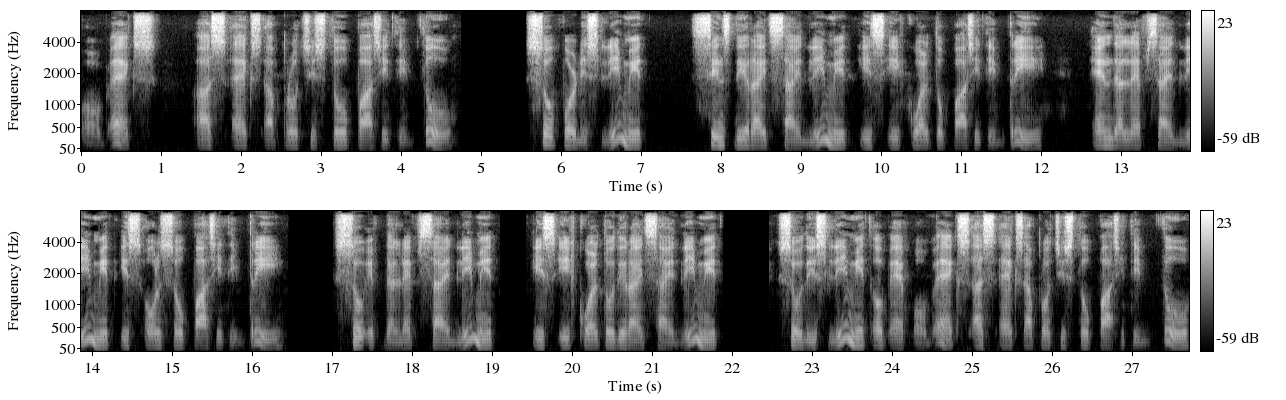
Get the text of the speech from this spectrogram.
of x as x approaches to positive 2, so for this limit, since the right side limit is equal to positive 3, and the left side limit is also positive 3. So if the left side limit is equal to the right side limit, so this limit of f of x as x approaches to positive 2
